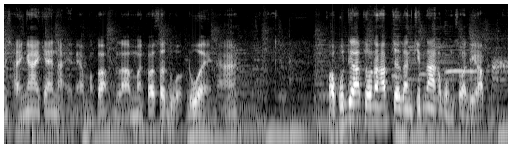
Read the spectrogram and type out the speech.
มันใช้ง่ายแค่ไหนนะครับมันก็มันก็สะดวกด้วยนะขอบคุณที่รับชมนะครับ เจอกันคลิปหน้าครับผม สวัสดีครับ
